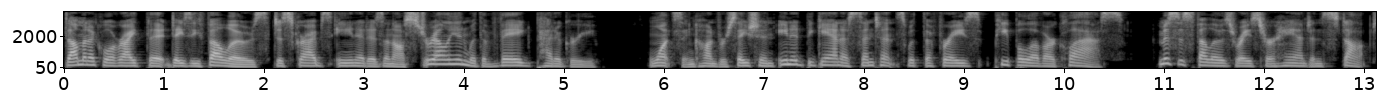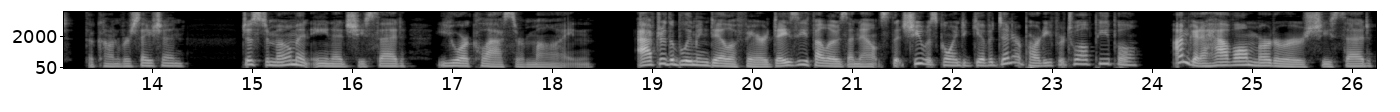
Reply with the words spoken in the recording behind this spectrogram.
Dominick will write that Daisy Fellowes describes Enid as an Australian with a vague pedigree. Once in conversation, Enid began a sentence with the phrase, people of our class. Mrs. Fellowes raised her hand and stopped the conversation. Just a moment, Enid, she said. Your class or mine. After the Bloomingdale affair, Daisy Fellowes announced that she was going to give a dinner party for 12 people. I'm going to have all murderers, she said.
